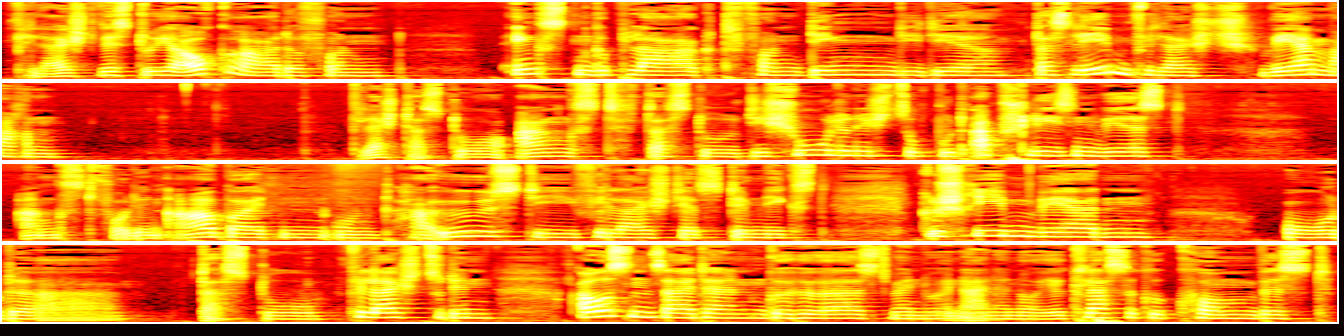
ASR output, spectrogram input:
vielleicht wirst du ja auch gerade von Ängsten geplagt, von Dingen, die dir das Leben vielleicht schwer machen. Vielleicht hast du Angst, dass du die Schule nicht so gut abschließen wirst, Angst vor den Arbeiten und HÜs, die vielleicht jetzt demnächst geschrieben werden, oder dass du vielleicht zu den Außenseitern gehörst, wenn du in eine neue Klasse gekommen bist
